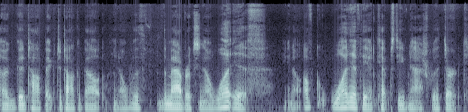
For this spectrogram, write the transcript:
a good topic to talk about. You know, with the Mavericks. You know, what if you know, what if they had kept Steve Nash with Dirk?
